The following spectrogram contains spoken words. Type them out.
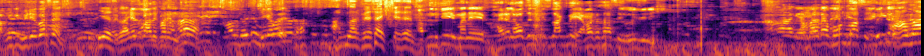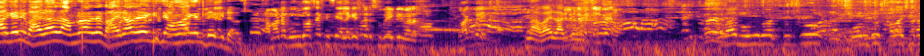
আপনি কি ভিডিও করছেন? ইয়েস ভাই। ফেস বাদে পারেন ঠিক আছে? আপনার আসছেন আপনি কি মানে ভাইরাল হওয়ার জন্য কিছু লাগবে? আমার কাছে আছে ওই জিনিস। আমার বন্ধু আছে ভাইরাল আমরা ভাইরাল হয়ে গেছি আমাকে দেখি না। আমার একটা বন্ধু আছে কিছু এলাকাস্টার সুবাই কিনে বেড়াচ্ছে। লাগবে? না ভাই লাগবে না। ভাই মুড়িবাদ বন্ধু সবাই সাথে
